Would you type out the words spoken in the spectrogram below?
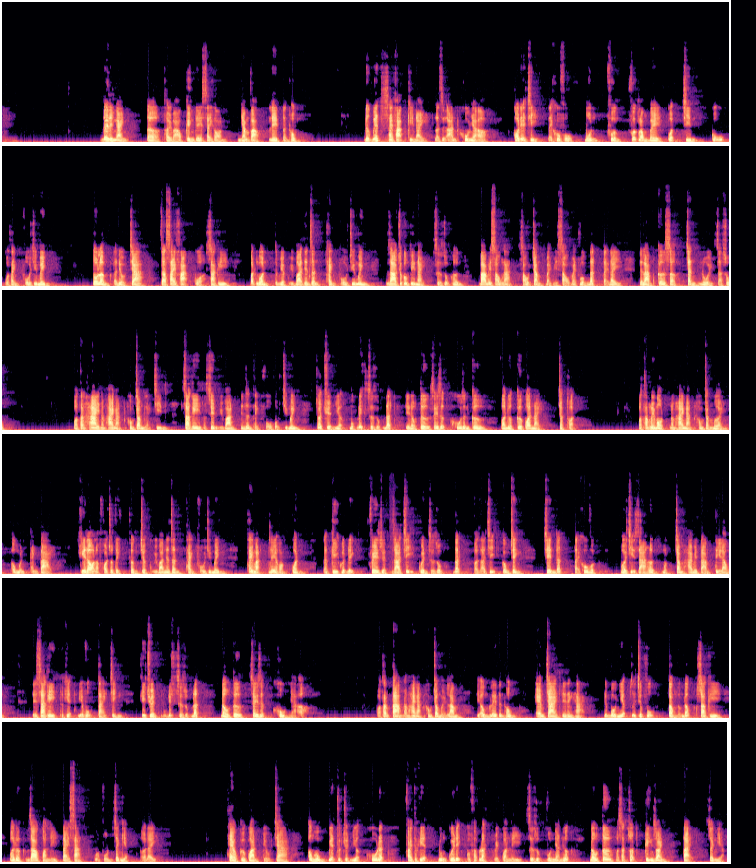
Đây là hình ảnh tờ Thời báo Kinh tế Sài Gòn nhắm vào Lê Tấn Hùng. Được biết sai phạm kỳ này là dự án khu nhà ở có địa chỉ tại khu phố 4 phường Phước Long B, quận 9 cũ của thành phố Hồ Chí Minh. Tô Lâm đã điều tra ra sai phạm của Sagi bắt nguồn từ việc Ủy ban nhân dân thành phố Hồ Chí Minh giao cho công ty này sử dụng hơn 36.676 m2 đất tại đây để làm cơ sở chăn nuôi gia súc. Vào tháng 2 năm 2009, Sagi đã xin Ủy ban nhân dân thành phố Hồ Chí Minh cho chuyển nhượng mục đích sử dụng đất để đầu tư xây dựng khu dân cư và được cơ quan này chấp thuận. Vào tháng 11 năm 2010, ông Nguyễn Thành Tài, khi đó là Phó Chủ tịch Thường trực Ủy ban nhân dân thành phố Hồ Chí Minh, thay mặt Lê Hoàng Quân đã ký quyết định phê duyệt giá trị quyền sử dụng đất và giá trị công trình trên đất tại khu vực với trị giá hơn 128 tỷ đồng để Sagi thực hiện nghĩa vụ tài chính khi chuyển mục đích sử dụng đất, đầu tư xây dựng khu nhà ở. Vào tháng 8 năm 2015 thì ông Lê Tấn Hùng, em trai Lê Thanh Hải, được bổ nhiệm giữ chức vụ Tổng giám đốc Sagi và được giao quản lý tài sản của vốn doanh nghiệp ở đây. Theo cơ quan điều tra, ông Hùng biết việc chuyển nhượng khu đất phải thực hiện đúng quy định của pháp luật về quản lý sử dụng vốn nhà nước, đầu tư và sản xuất kinh doanh tại doanh nghiệp.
